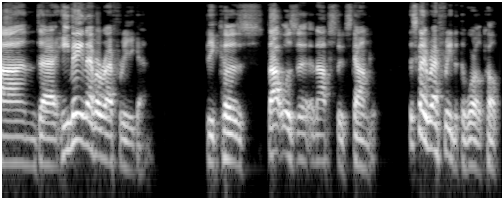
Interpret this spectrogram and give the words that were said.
And uh, he may never referee again because that was a, an absolute scandal. This guy refereed at the World Cup.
